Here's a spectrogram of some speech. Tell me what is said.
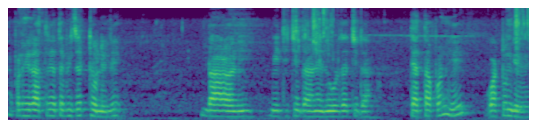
आपण हे रात्री आता भिजत ठेवलेले डाळ आणि मेथीची डाळ आणि उडदाची डाळ. त्यात आपण हे वाटून घेऊया.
